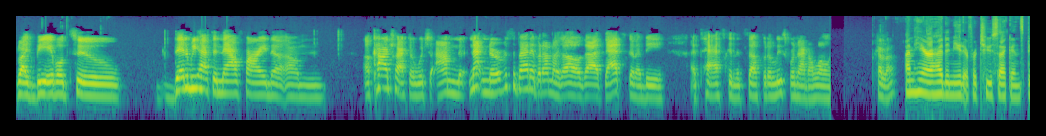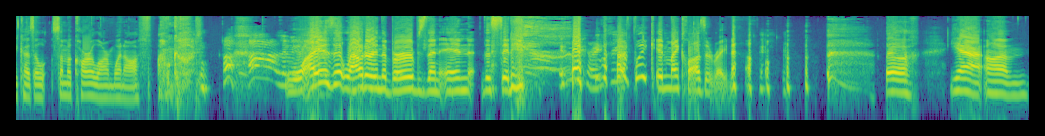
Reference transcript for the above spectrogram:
like be able to. Then we have to now find a um a contractor, which I'm n- not nervous about it, but I'm like, oh god, that's gonna be a task in itself. But at least we're not alone. Hello. I'm here. I had to mute it for two seconds because a, some car alarm went off. Oh God. Why is it louder in the burbs than in the city? It's crazy. I'm like in my closet right now. Ugh. Yeah. Um.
